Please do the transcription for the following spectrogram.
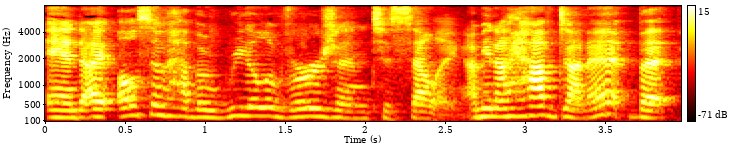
And I also have a real aversion to selling. I mean, I have done it, but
